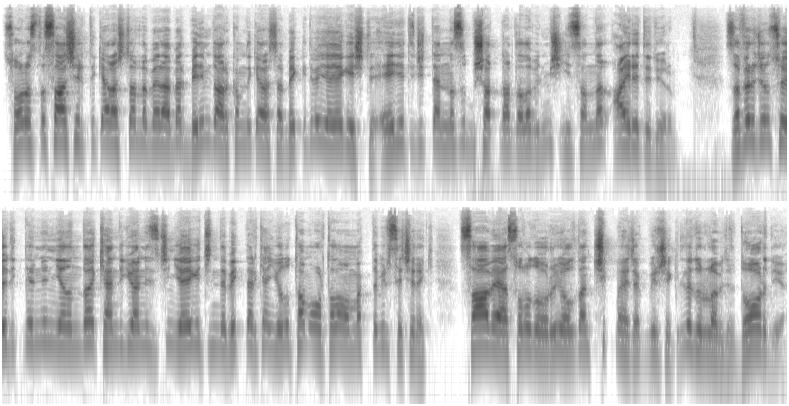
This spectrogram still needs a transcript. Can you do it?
Sonrasında sağ şeritteki araçlarla beraber benim de arkamdaki araçlar bekledi ve yaya geçti. Ehliyeti cidden nasıl bu şartlarda alabilmiş insanlar hayret ediyorum. Zafer Hoca'nın söylediklerinin yanında kendi güvenliğiniz için yaya geçidinde beklerken yolu tam ortalamamak da bir seçenek. Sağ veya sola doğru yoldan çıkmayacak bir şekilde durulabilir. Doğru diyor.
